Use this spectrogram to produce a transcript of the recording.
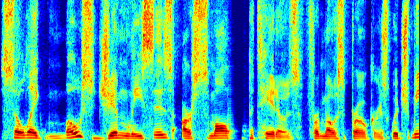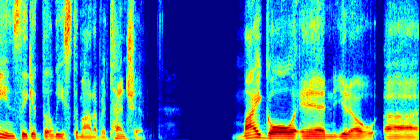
So like most gym leases are small potatoes for most brokers, which means they get the least amount of attention my goal and you know uh,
